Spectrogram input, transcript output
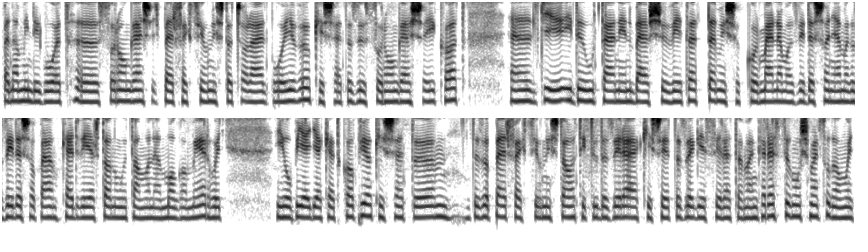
bennem mindig volt szorongás, egy perfekcionista családból jövök, és hát az ő szorongásaikat egy idő után én belsővé tettem, és akkor már nem az édesanyám, meg az édesapám kedvéért tanultam, hanem magamért, hogy jobb jegyeket kapjak, és hát ez a perfekcionista attitűd azért elkísért az egész életemen keresztül. Most már tudom, hogy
